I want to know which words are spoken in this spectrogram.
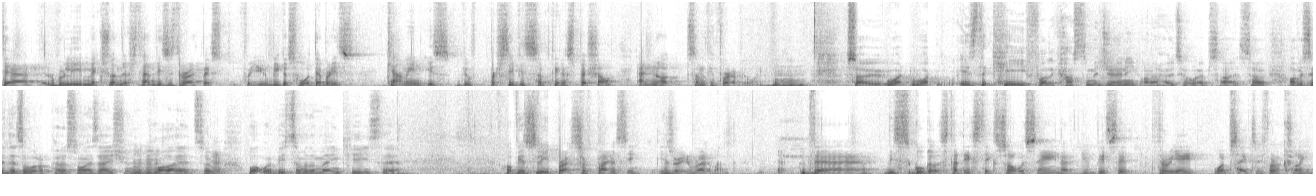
that really makes you understand this is the right place for you. Because whatever is coming is you perceive it something special and not something for everyone. Mm -hmm. So what, what is the key for the customer journey on a hotel website? So obviously there's a lot of personalization mm -hmm. required. So yeah. what would be some of the main keys there? Obviously price transparency is very relevant. The, this Google statistics always saying that you visit 38 websites before actually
